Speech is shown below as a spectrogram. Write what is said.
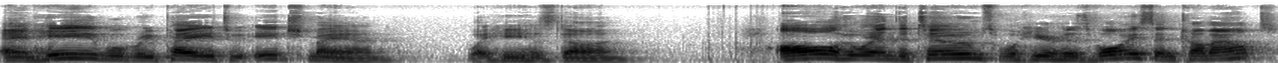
and he will repay to each man what he has done. All who are in the tombs will hear his voice and come out.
